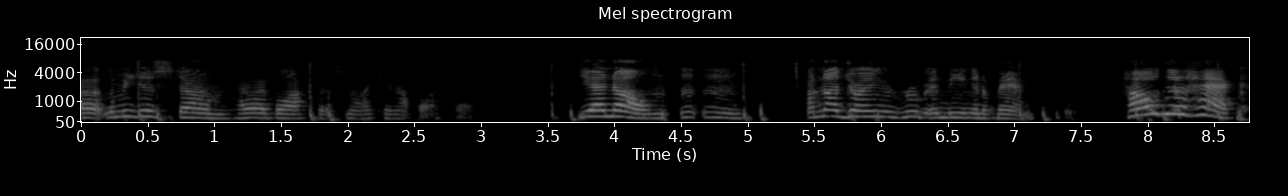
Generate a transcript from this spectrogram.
Uh, let me just, um, how do I block this? No, I cannot block that. Yeah, no. Mm-mm. I'm not joining a group and being in a fan. How the heck?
